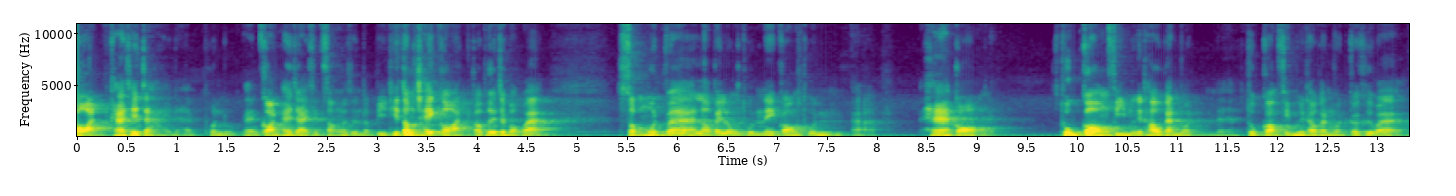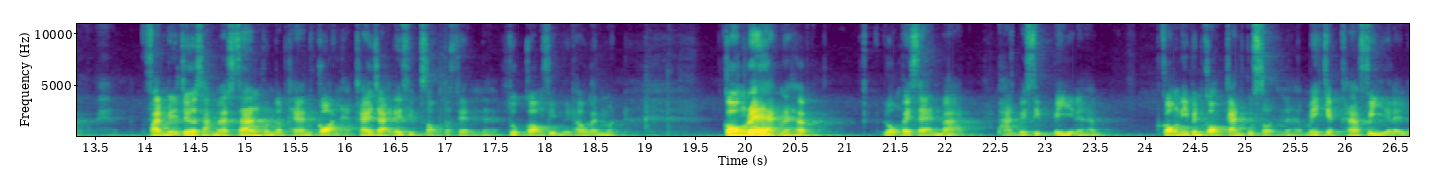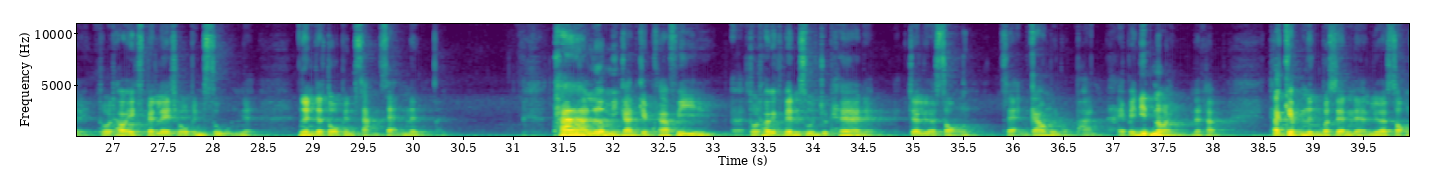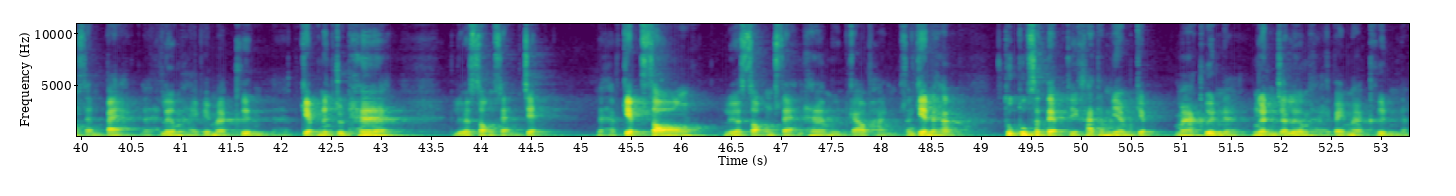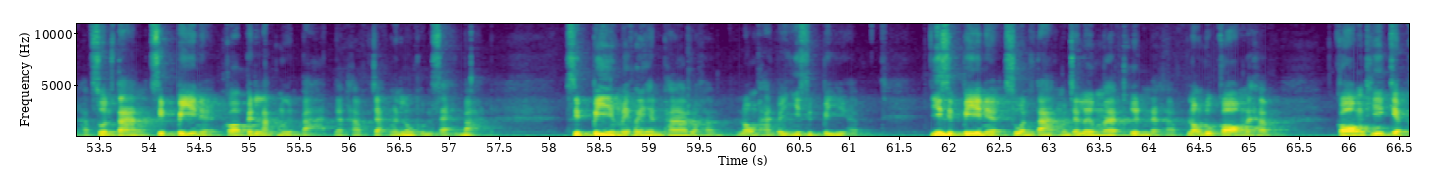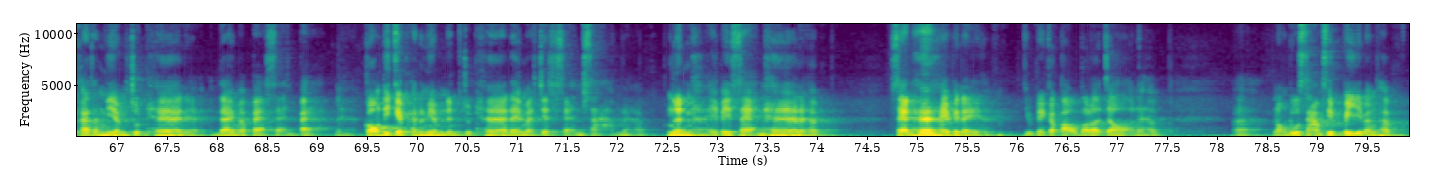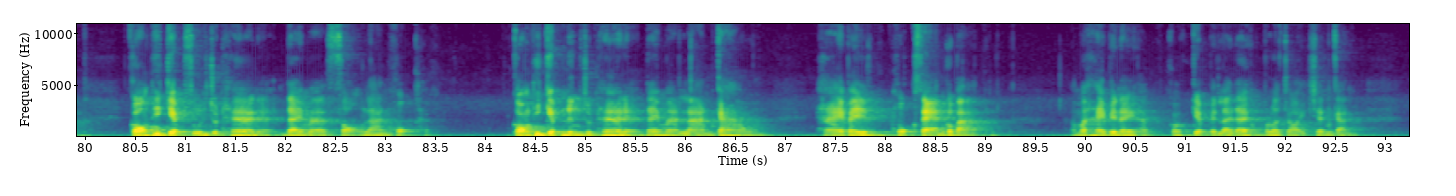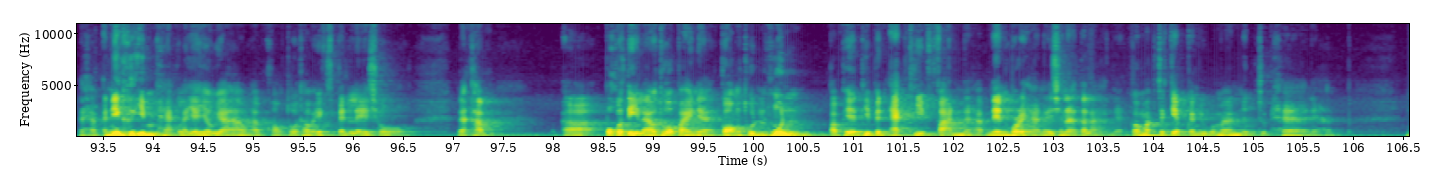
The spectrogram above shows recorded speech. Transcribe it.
ก่อนค่าใช้จ่ายนะครับ ผลก่อนค่าใช้จ่าย 12%ต่อปี ที่ต้องใช้ก่อนก็เพื่อจะบอกว่า สมมุติว่าเราไปลงทุนในกองทุนห้ากอง ทุกกองฝีมือเท่ากันหมดนะทุกกองฝีมือเท่ากันหมด ก็คือว่าฟันเมเจอร์สามารถสร้างผลตอบแทนก่อนหักค่าใช้จ่ายได้ 12%นะทุกกองฝีมือเท่ากันหมด กองแรกนะครับ ลงไปแสนบาทผ่านไป 10 ปีนะครับ กองนี้เป็นกองการกุศลนะครับ ไม่เก็บค่าฟรีอะไรเลย total expense ratio เป็นศูนย์เนี่ยเงินจะโตเป็น3ามแสนหนึ่งถ้าเริ่มมีการเก็บค่าฟรี total expense 0.5เนี่ยจะเหลือ 2 9 6 0 0 0 หายไปนิดหน่อยนะครับ ถ้าเก็บ 1%เนี่ยเหลือ 2 8 0 0 0นะเริ่มหายไปมากขึ้นนะเก็บ 1.5 เหลือ 2 7 0 0 0นะครับ เก็บ 2 เหลือ 259,000 สังเกตนะครับ ทุกๆสเต็ปที่ค่าธรรมเนียมเก็บมากขึ้นเนี่ยเงินจะเริ่มหายไปมากขึ้นนะครับ ส่วนต่าง 10 ปีเนี่ยก็เป็นหลักหมื่นบาทนะครับจากเงินลงทุนแสนบาท 10 ปียังไม่ค่อยเห็นภาพหรอกครับ ลองผ่านไป 20 ปีครับ 20 ปีเนี่ยส่วนต่างมันจะเริ่มมากขึ้นนะครับ ลองดูกองนะครับ กองที่เก็บค่าธรรมเนียมจุด5เนี่ยได้มา8 8 0 0 0นแปดนะกองที่เก็บค่าธรรมเนียม 1.5 ได้มา7 3 0 0 0นะครับเงินหายไปแสนห้านะครับแสนห้าหายไปไหน อยู่ในกระเป๋าบลจนะครับ อลองดู 30 ปีบ้างครับ กองที่เก็บ 0.5 เนี่ยได้มา2ล้าน6ครับ กองที่เก็บ 1.5 เนี่ยได้มาล้าน9หายไป6แสนกว่าบาท เอามาหายไปไหนครับ ก็เก็บเป็นรายได้ของบลจอีกเช่นกันนะครับอันนี้คือ Impact ระยะยาวๆครับของ total expense ratio นะครับปกติแล้วทั่วไปเนี่ยกองทุนหุ้นประเภทที่เป็น active fund นะครับ เน้นบริหารให้ชนะตลาดเนี่ยก็มักจะเก็บกันอยู่ประมาณ 1.5 นะครับ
